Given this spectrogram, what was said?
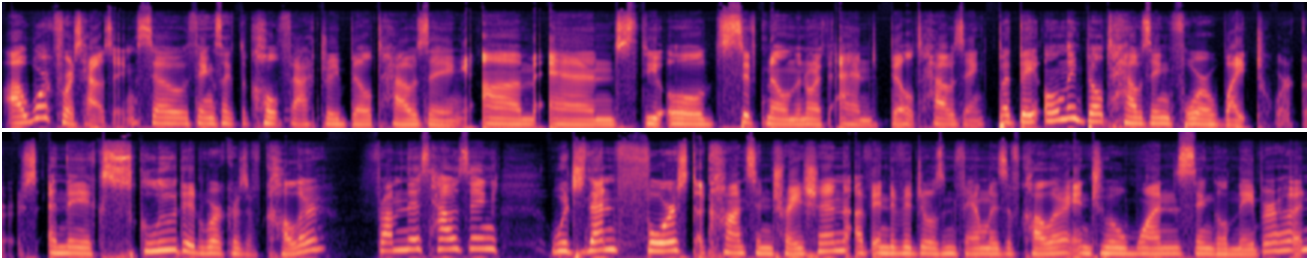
uh, workforce housing. So things like the Colt factory built housing um, and the old Swift mill in the North End built housing. But they only built housing for white workers and they excluded workers of color from this housing, which then forced a concentration of individuals and families of color into a one single neighborhood.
